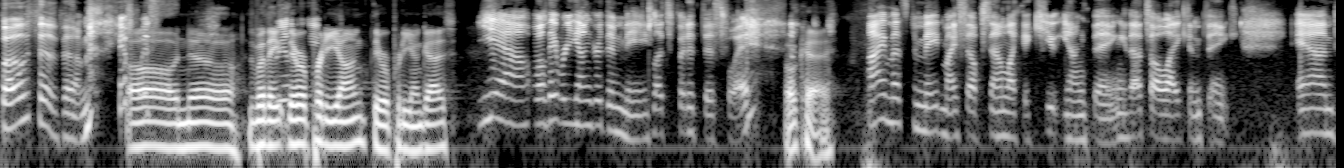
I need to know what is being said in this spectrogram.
Both of them. Oh no. Were they really, they were pretty young? They were pretty young guys? Yeah, well, they were younger than me. Let's put it this way. Okay. I must have made myself sound like a cute young thing. That's all I can think. And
